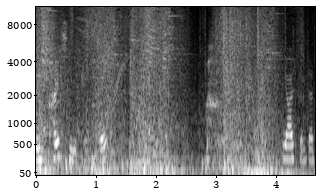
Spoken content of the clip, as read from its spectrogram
Den scheiß nicht drauf. Ja, ich bin dead.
